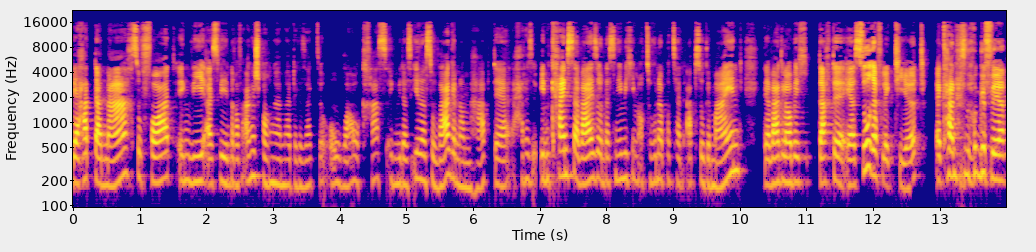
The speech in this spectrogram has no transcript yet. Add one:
der hat danach sofort irgendwie, als wir ihn darauf angesprochen haben, hat er gesagt so, oh wow, krass, irgendwie, dass ihr das so wahrgenommen habt. Der hat es in keinster Weise, und das nehme ich ihm auch zu 100 Prozent ab, so gemeint. Der war, glaube ich, dachte, er ist so reflektiert. Er kann so ungefähr,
